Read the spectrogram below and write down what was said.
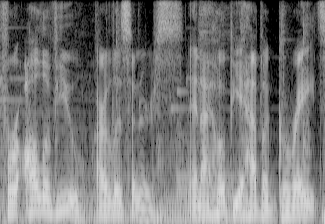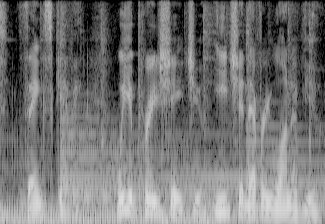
for all of you, our listeners, and I hope you have a great Thanksgiving. We appreciate you, each and every one of you.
